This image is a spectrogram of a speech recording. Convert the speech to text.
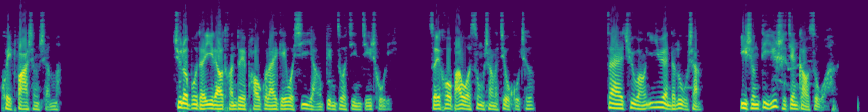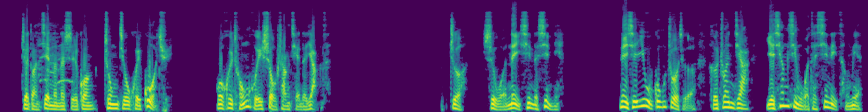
会发生什么。俱乐部的医疗团队跑过来给我吸氧并做紧急处理，随后把我送上了救护车。在去往医院的路上，医生第一时间告诉我，这段艰难的时光终究会过去，我会重回受伤前的样子。这是我内心的信念。那些医务工作者和专家也相信我在心理层面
